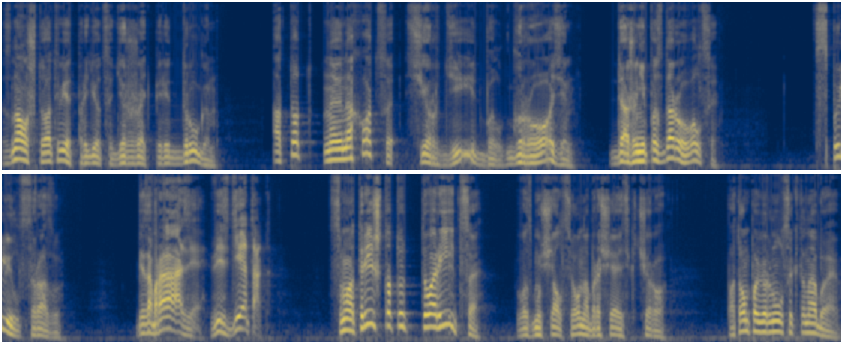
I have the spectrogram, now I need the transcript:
Знал, что ответ придется держать перед другом, а тот на иноходце сердит был, грозен, даже не поздоровался. Вспылил сразу. «Безобразие! Везде так! Смотри, что тут творится!» возмущался он, обращаясь к Чаро. Потом повернулся к Танабаю.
